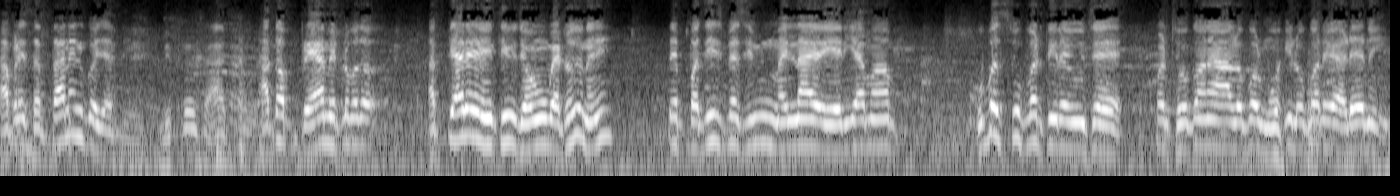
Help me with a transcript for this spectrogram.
આપણે સત્તા નહીં ને કોઈ જાતની. ડિફરન્સ આ તો પ્રેમ એટલો બધો. અત્યારે અહીંથી જો હું બેઠો છું ને તે પચીસ પચીસ માઇલના એરિયામાં ખૂબ જ સુખ વર્તી રહ્યું છે. પણ છોકરાને આ લોકો મોહી લોકોને અડે નહીં.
